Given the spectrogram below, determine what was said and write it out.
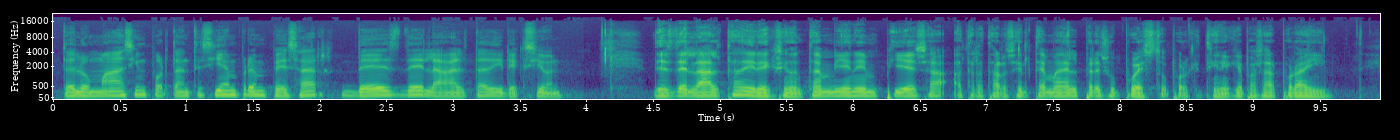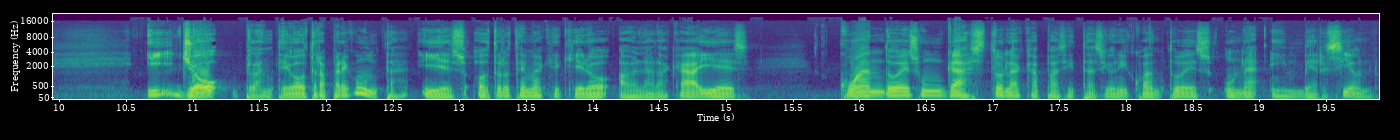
Entonces lo más importante es siempre empezar desde la alta dirección. Desde la alta dirección también empieza a tratarse el tema del presupuesto porque tiene que pasar por ahí. Y yo planteo otra pregunta y es otro tema que quiero hablar acá y es, ¿cuándo es un gasto la capacitación y cuánto es una inversión?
